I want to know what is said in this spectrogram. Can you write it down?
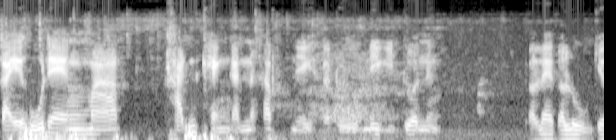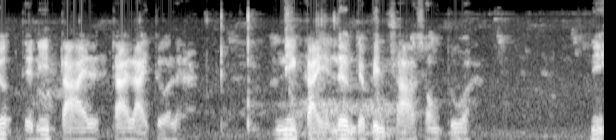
ไก่หูแดงมาขันแข่งกันนะครับนี่ก็ดูนี่อีกตัวหนึ่งตอนแรกก็ลูกเยอะแต่นี่ตายตายหลายตัวแล้ว อันนี้ไก่เริ่มจะเป็นสาวสองตัว นี่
